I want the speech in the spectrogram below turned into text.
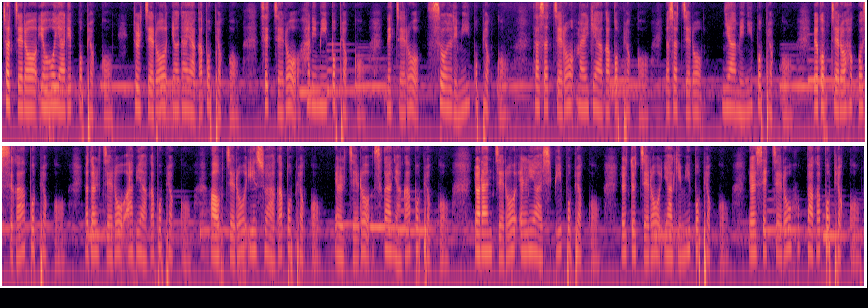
첫째로 여호야립 뽑혔고 둘째로 여다야가 뽑혔고 셋째로 하림이 뽑혔고 넷째로 스올림이 뽑혔고 다섯째로 말기야가 뽑혔고 여섯째로 니아민이 뽑혔고 일곱째로 학고스가 뽑혔고 여덟째로 아비아가 뽑혔고 아홉째로 예수아가 뽑혔고 열째로 스가냐가 뽑혔고 열한째로 엘리아십이 뽑혔고 열두째로 야김이 뽑혔고 열셋째로 훗바가 뽑혔고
